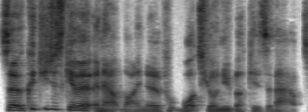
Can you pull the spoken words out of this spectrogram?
So could you just give an outline of what your new book is about?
